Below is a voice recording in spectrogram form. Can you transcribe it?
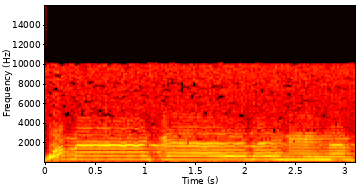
وما كان لنفس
